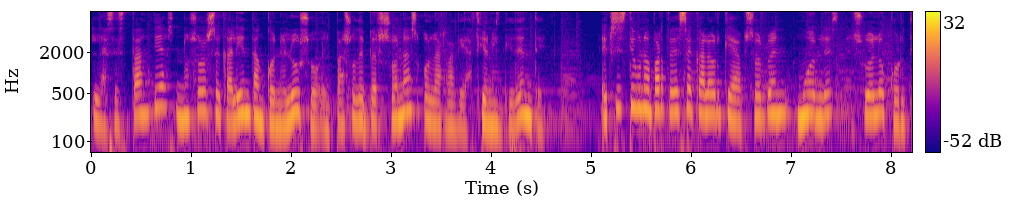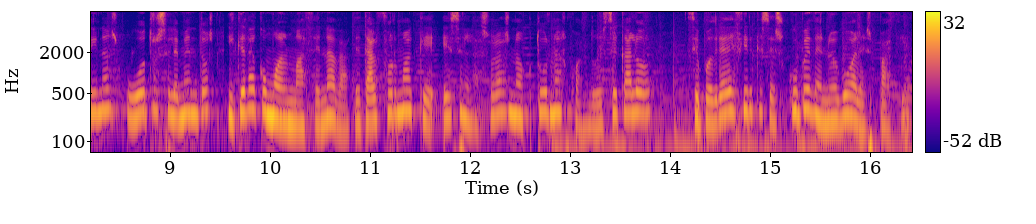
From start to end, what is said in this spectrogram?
Las estancias no solo se calientan con el uso, el paso de personas o la radiación incidente. Existe una parte de ese calor que absorben muebles, el suelo, cortinas u otros elementos y queda como almacenada, de tal forma que es en las horas nocturnas cuando ese calor se podría decir que se escupe de nuevo al espacio.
